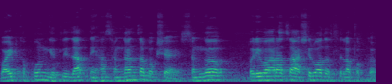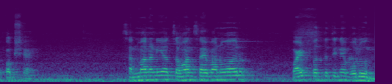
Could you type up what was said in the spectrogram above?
वाईट खपवून घेतली जात नाही. हा संघांचा पक्ष आहे. संघ परिवाराचा आशीर्वाद असलेला पक्क पक्ष आहे. सन्माननीय चव्हाण साहेबांवर वाईट पद्धतीने बोलून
